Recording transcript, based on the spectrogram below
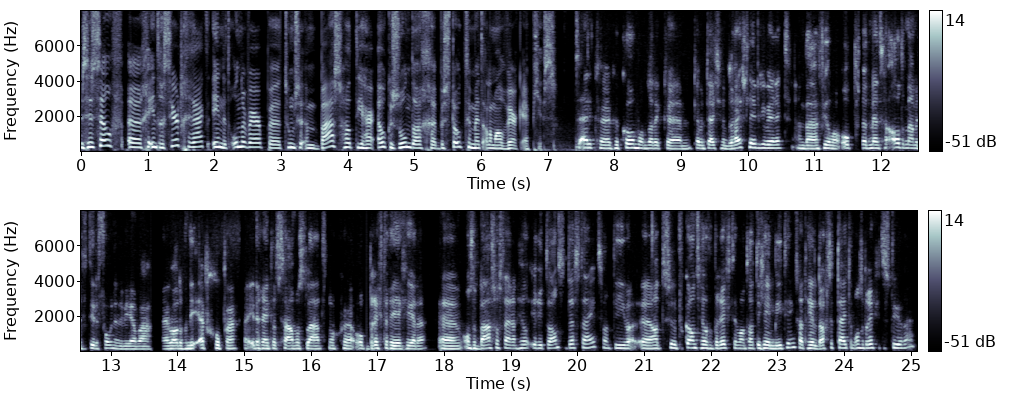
Ze is zelf uh, geïnteresseerd geraakt in het onderwerp uh, toen ze een baas had die haar elke zondag bestookte met allemaal werkappjes. Is eigenlijk uh, gekomen omdat ik, ik heb een tijdje in het bedrijfsleven gewerkt. En daar viel me op dat mensen altijd maar met die telefoon in de weer waren. We hadden van die appgroepen waar iedereen tot s'avonds laat nog op berichten reageerde. onze baas was daar een heel irritant destijds. Want die had tussen de vakantie heel veel berichten, want had hij geen meetings. Had de hele dag de tijd om onze berichten te sturen.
